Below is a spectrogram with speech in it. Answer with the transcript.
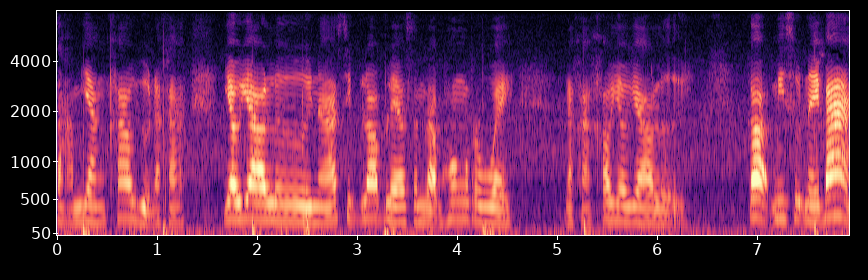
สามยังเข้าอยู่นะคะ ยาวๆเลยนะสิบรอบแล้วสำหรับห้องรวยนะคะ เข้ายาวๆเลย ก็มีสูตรไหนบ้าง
